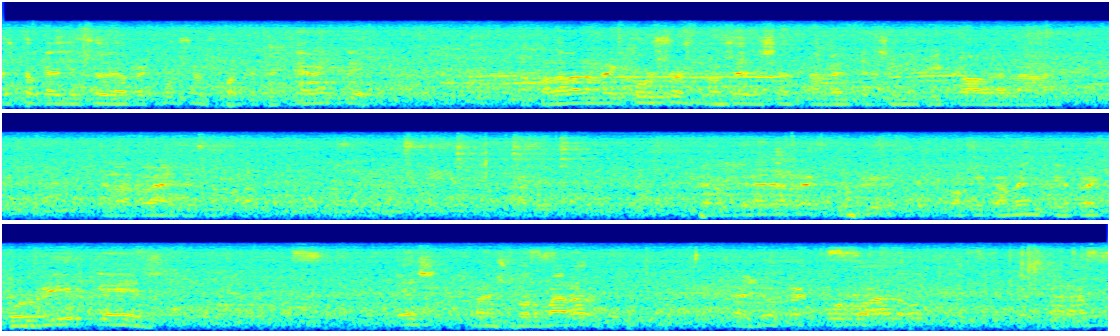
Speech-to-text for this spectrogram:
esto que has dicho de recursos, porque efectivamente la palabra recursos no sé exactamente el significado de la, las raíces de Pero viene de recurrir, lógicamente. ¿Y recurrir qué es? Es transformar algo. O sea, yo recurro a algo que para un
